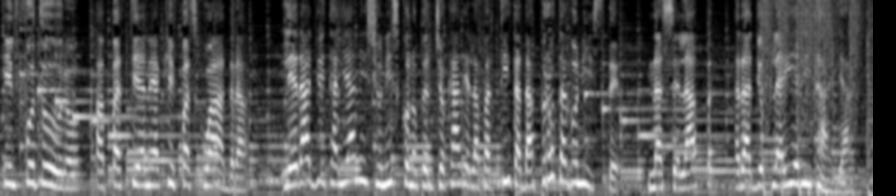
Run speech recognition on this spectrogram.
Il futuro appartiene a chi fa squadra. Le radio italiane si uniscono per giocare la partita da protagoniste. Nasce l'app Radio Player Italia.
